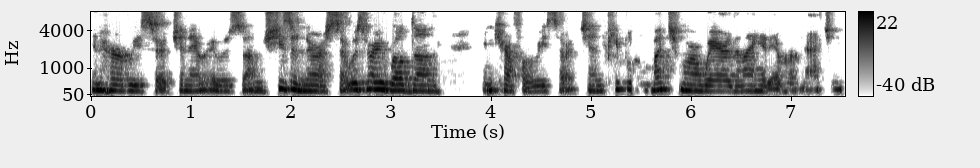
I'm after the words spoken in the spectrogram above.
in her research, and it, it was um, she's a nurse, so it was very well done and careful research, and people are much more aware than I had ever imagined.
